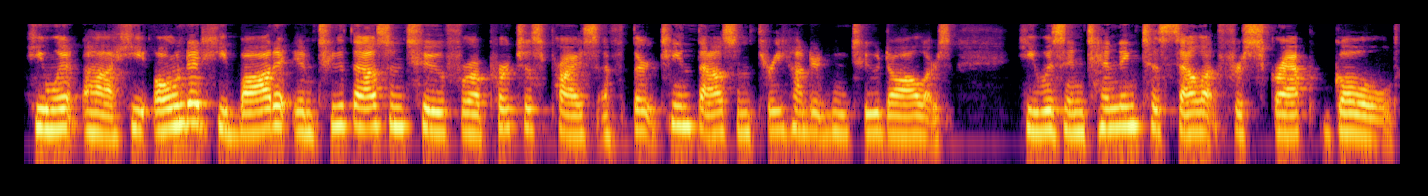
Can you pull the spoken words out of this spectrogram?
He went. Uh, he owned it. He bought it in 2002 for a purchase price of thirteen thousand three hundred and two dollars. He was intending to sell it for scrap gold,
